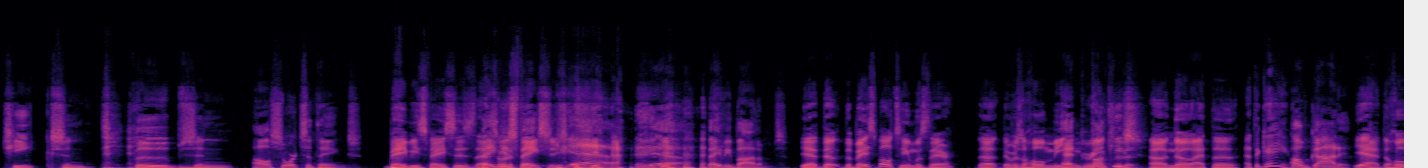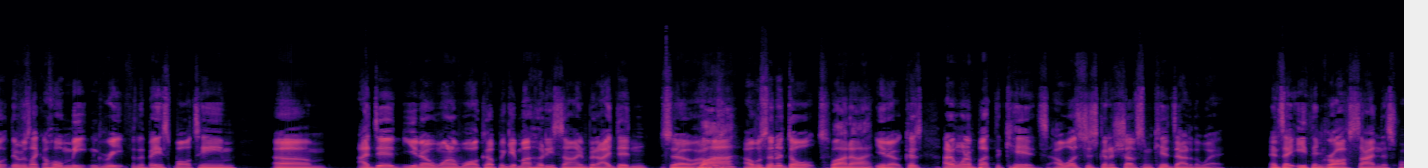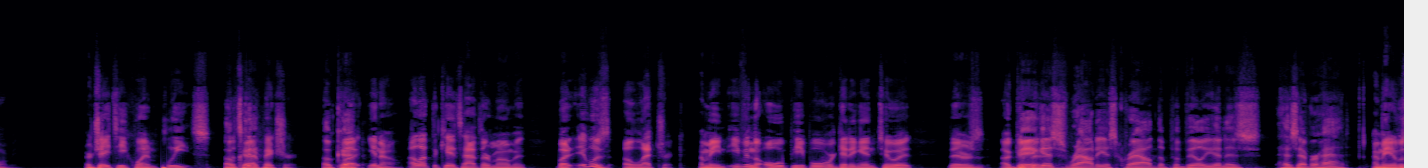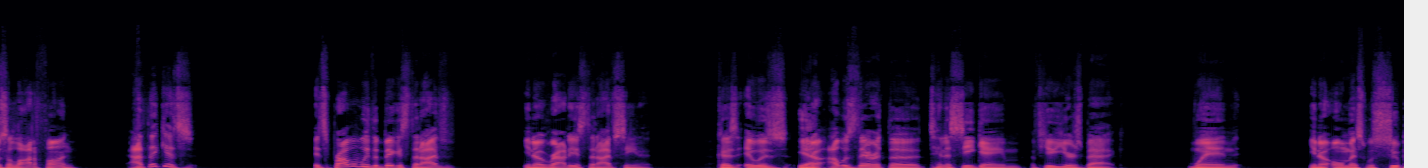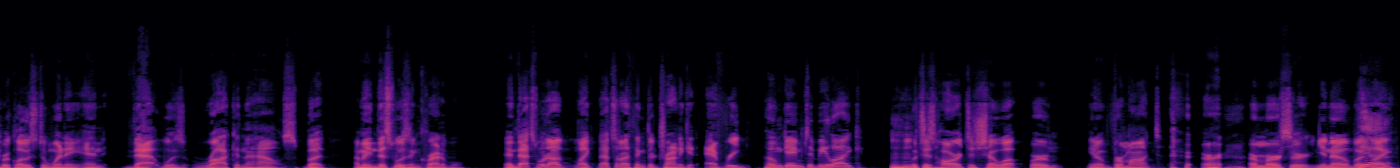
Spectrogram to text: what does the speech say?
cheeks and boobs and all sorts of things. Babies' faces, that Babies' sort of thing. faces, yeah, yeah, baby bottoms. Yeah, the the baseball team was there. The, there was a whole meet At and greet. for the- uh, no, at the at the game. Oh, got it. Yeah, the whole there was like a whole meet and greet for the baseball team. Um, I did, you know, want to walk up and get my hoodie signed, but I didn't. So I Why? was, I was an adult. Why not? You know, because I don't want to butt the kids. I was just going to shove some kids out of the way and say, Ethan Groff, sign this for me, or JT Quinn, please. Let's Okay. get a picture. Okay. But you know, I let the kids have their moment. But it was electric. I mean, even the old people were getting into it. There's a Biggest, rowdiest crowd the pavilion has has ever had. I mean, it was a lot of fun. I think it's it's probably the biggest that I've you know, rowdiest that I've seen it. Cuz it was Yeah. you know, I was there at the Tennessee game a few years back when you know, Ole Miss was super close to winning and that was rocking the house. But I mean, this was incredible. And that's what I like that's what I think they're trying to get every home game to be like, Mm-hmm. which is hard to show up for, you know, Vermont or or Mercer, you know, but Yeah. like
